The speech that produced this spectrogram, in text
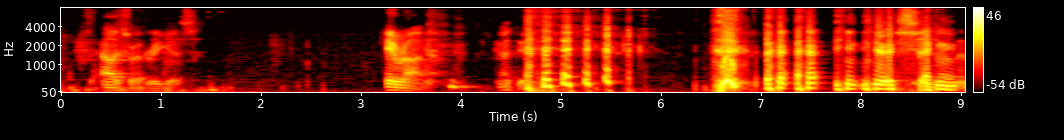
It's Alex Rodriguez. Hey, Ron. God damn. you're expecting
